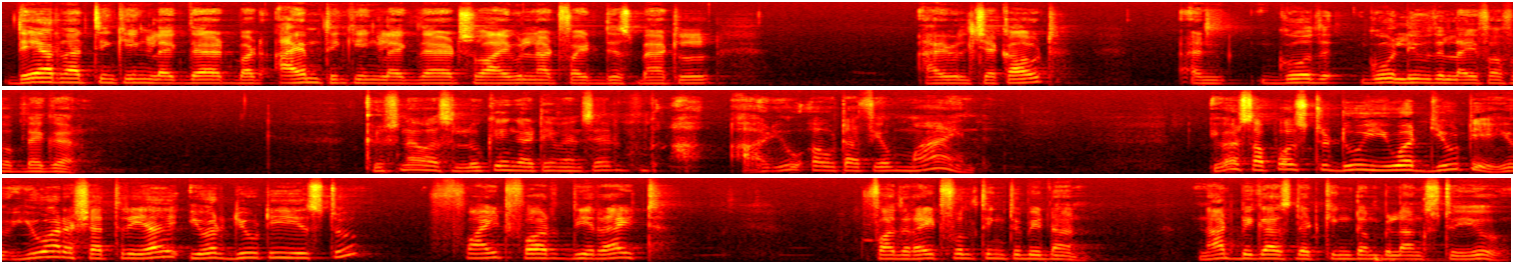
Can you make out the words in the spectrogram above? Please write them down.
They are not thinking like that, but I am thinking like that, so I will not fight this battle. I will check out and go, the, go live the life of a beggar. Krishna was looking at him and said, Are you out of your mind? You are supposed to do your duty. You, you are a Kshatriya, your duty is to fight for the right, for the rightful thing to be done. Not because that kingdom belongs to you,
